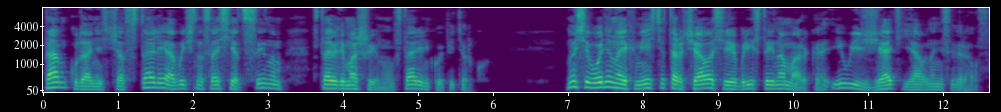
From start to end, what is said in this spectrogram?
Там, куда они сейчас встали, обычно сосед с сыном ставили машину, старенькую пятерку. Но сегодня на их месте торчала серебристая иномарка, и уезжать явно не собирался.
